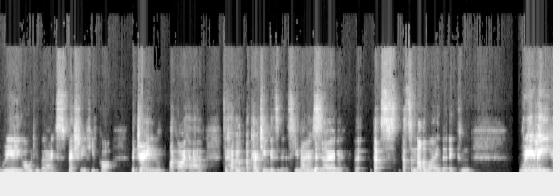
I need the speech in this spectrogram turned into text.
really hold you back especially if you've got a dream like I have to have a, a coaching business, you know. Yeah. So that, that's that's another way that it can really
